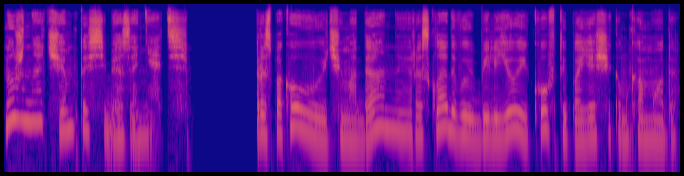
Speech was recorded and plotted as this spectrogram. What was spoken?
Нужно чем-то себя занять. Распаковываю чемоданы, раскладываю белье и кофты по ящикам комода.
